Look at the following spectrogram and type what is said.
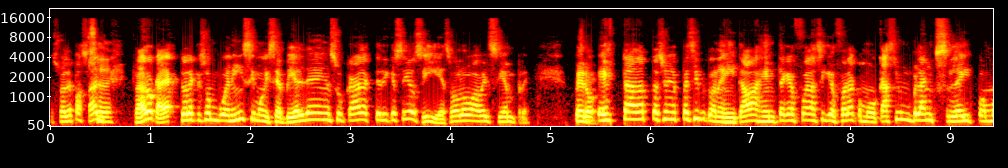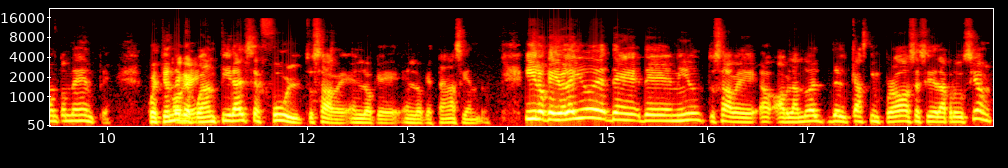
suele pasar. Claro que hay actores que son buenísimos y se pierden en su carácter y qué sé yo, sí, eso lo va a ver siempre. Pero esta adaptación específica necesitaba gente que fuera así, que fuera como casi un blank slate para un montón de gente. Cuestión de que puedan tirarse full, tú sabes, en lo que, en lo que están haciendo. Y lo que yo he leído de, de, de Neil, tú sabes, hablando del, del, casting process y de la producción,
